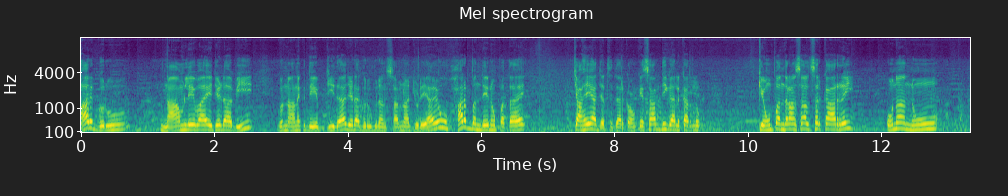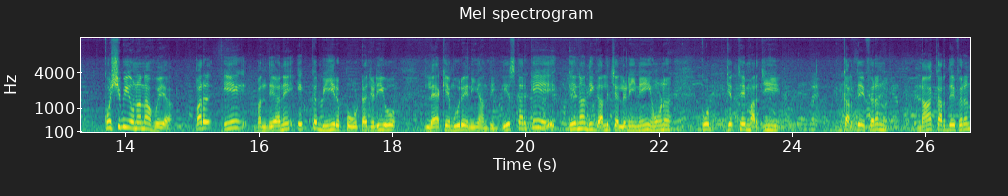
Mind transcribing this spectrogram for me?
ਹਰ ਗੁਰੂ ਨਾਮ ਲੈਵਾ ਹੈ ਜਿਹੜਾ ਵੀ ਗੁਰੂ ਨਾਨਕ ਦੇਵ ਜੀ ਦਾ, ਜਿਹੜਾ ਗੁਰੂ ਗ੍ਰੰਥ ਸਾਹਿਬ ਨਾਲ ਜੁੜਿਆ ਹੈ ਉਹ ਹਰ ਬੰਦੇ ਨੂੰ ਪਤਾ ਹੈ ਚਾਹੇ ਆ ਜਥੇਦਾਰ ਕੌਂਕੇ ਸਾਹਿਬ ਦੀ ਗੱਲ ਕਰ ਲਓ ਕਿਉਂ 15 ਸਾਲ ਸਰਕਾਰ ਰਹੀ? ਉਹਨਾਂ ਨੂੰ ਕੁਝ ਵੀ ਉਹਨਾਂ ਨਾਲ ਹੋਇਆ ਪਰ ਇਹ ਬੰਦਿਆਂ ਨੇ ਇੱਕ ਵੀ ਰਿਪੋਰਟ ਆ ਜਿਹੜੀ ਉਹ ਲੈ ਕੇ ਮੂਰੇ ਨਹੀਂ ਆਂਦੀ ਇਸ ਕਰਕੇ ਇਹਨਾਂ ਦੀ ਗੱਲ ਚੱਲਣੀ ਨਹੀਂ ਹੁਣ ਕੋ- ਜਿੱਥੇ ਮਰਜ਼ੀ ਕਰਦੇ ਫਿਰਨ ਨਾ ਕਰਦੇ ਫਿਰਨ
